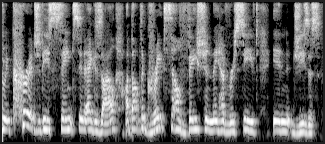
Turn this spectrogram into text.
to encourage these saints in exile about the great salvation they have received in Jesus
